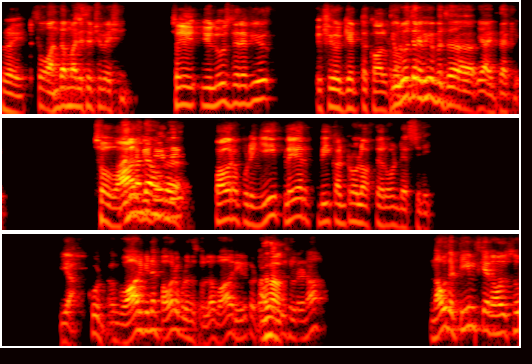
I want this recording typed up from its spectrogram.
right So on the Mari situation, so you, you lose the review if you get the call you wrong lose the review if it's a yeah exactly. so war பவரை புடுங்கி player be control of their own destiny yeah good VAR கிட்ட பவர் கொடுங்க சொல்ல வார் இருக்கட்டும் சொல்றேன்னா now the teams can also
